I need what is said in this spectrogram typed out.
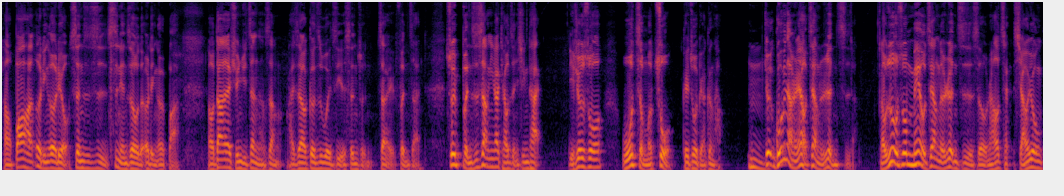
好，包含二零二六，甚至是四年之后的二零二八，好，大家在选举战场上还是要各自为自己的生存在奋战，所以本质上应该调整心态，也就是说，我怎么做可以做得比较更好，嗯，就国民党人要有这样的认知啊。啊，如果说没有这样的认知的时候，然后才想要用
